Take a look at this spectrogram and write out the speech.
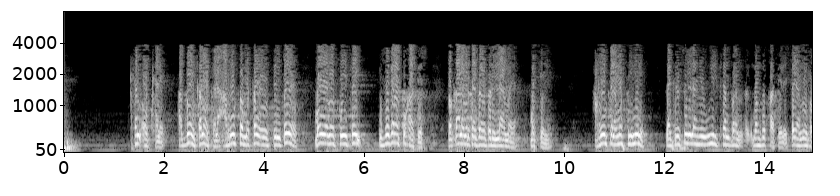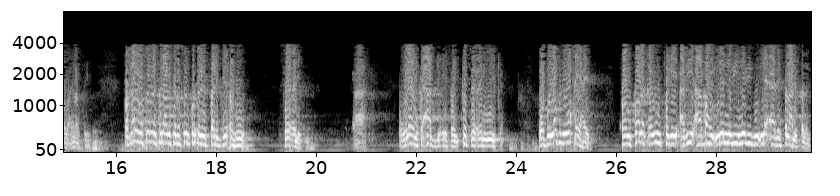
kan oo kale addoon kan oo kale carruurta ma ka wada siintayoo ma wada siisay mise kanaad ku qaasiirsa faqaala markaasa wuxu uhi laa maya ma siinin. Caruur kale ma siinine laakiin rasuul ilaahi wiilkan baan ku qaasiilay isagaan luu rabaa inaan siiyo faqaala rasul sal lay sl rsulku wuxu uhi farjichu soo celi. Hulaamka aada bixisay ka soo celi wiilka. Wa fii lafdi waxay ahayd fainalaqa wuu tegey abii aabbahay ila nabiy nebiguu ila aaday sal lay slam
